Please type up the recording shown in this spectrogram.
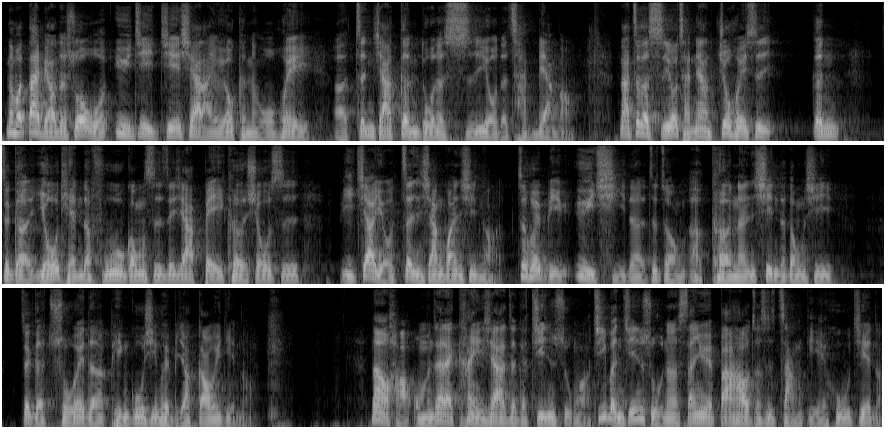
那么代表着说我预计接下来有可能我会呃增加更多的石油的产量哦。那这个石油产量就会是跟这个油田的服务公司这家贝克休斯比较有正相关性哦，这会比预期的这种呃可能性的东西，这个所谓的评估性会比较高一点哦。那好，我们再来看一下这个金属啊，基本金属呢，三月八号则是涨跌互见哦，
